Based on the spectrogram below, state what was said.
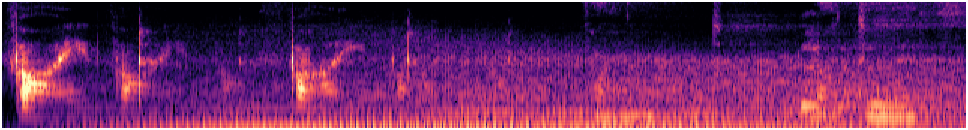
Find, find, find, find, Lotus,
